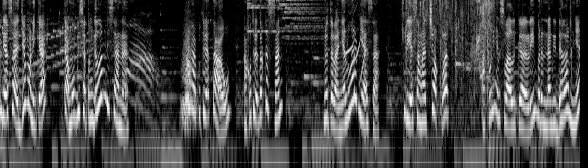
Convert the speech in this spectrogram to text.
Lihat saja, Monica. Kamu bisa tenggelam di sana. Aku tidak tahu. Aku tidak terkesan. Nutellanya luar biasa. Dia sangat coklat. Aku ingin selalu kali berendang di dalamnya.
